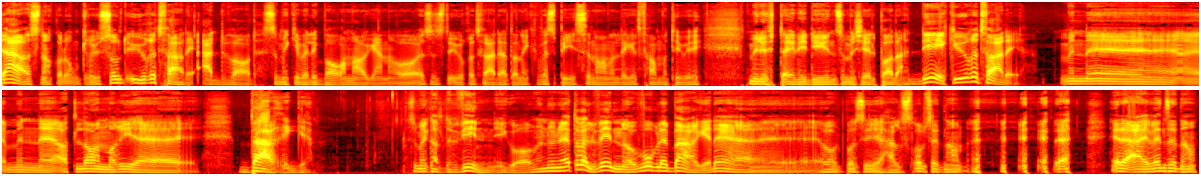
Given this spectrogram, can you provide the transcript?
Der snakker du om grusomt urettferdig Edvard, som ikke vil i barnehagen, og jeg synes det er urettferdig at han ikke får spise når han har ligget 25 minutter inne i dyn som en skilpadde. Det er ikke urettferdig, men, eh, men at Lan Marie Berg som jeg kalte Vind i går. Men hun heter vel Vind, og hvor ble Berg? Er det Jeg holdt på å si Hellstrøm sitt navn? er, det, er det Eivind sitt navn?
